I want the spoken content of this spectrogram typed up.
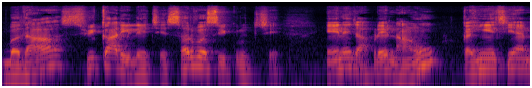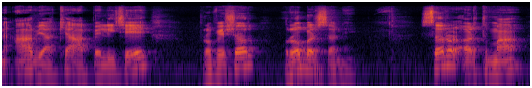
બધા સ્વીકારી લે છે, સર્વસ્વીકૃત છે. એને જ આપણે નાણું કહીએ છીએ અને આ વ્યાખ્યા આપેલી છે પ્રોફેસર રોબર્ટસને. સરળ અર્થમાં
